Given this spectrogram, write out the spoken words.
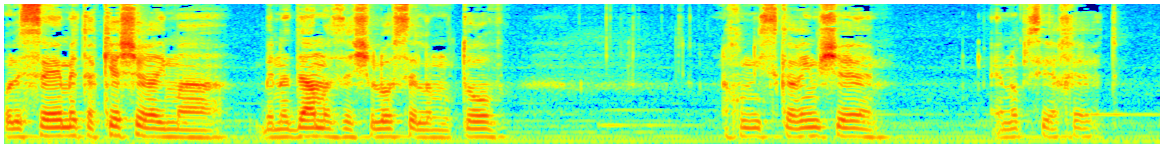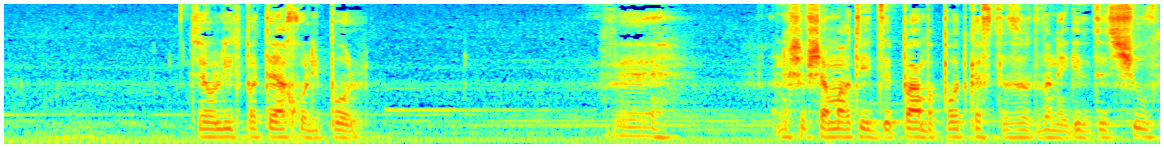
או לסיים את הקשר עם הבן אדם הזה שלא עושה לנו טוב, אנחנו נזכרים שאין אופציה אחרת. זה או להתפתח או ליפול. ואני אני חושב שאמרתי את זה פעם בפודקאסט הזאת ואני אגיד את זה שוב.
